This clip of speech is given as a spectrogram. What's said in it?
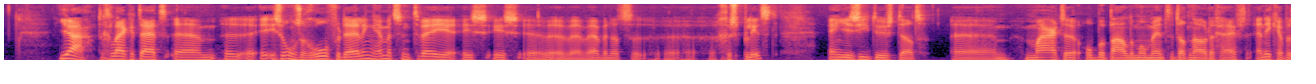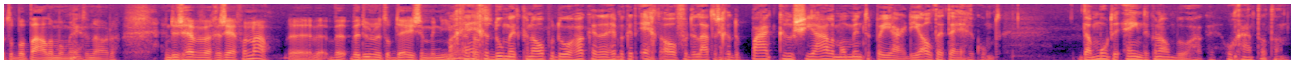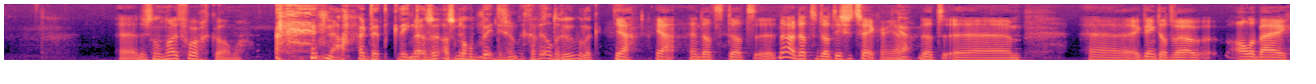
Ja, tegelijkertijd um, uh, is onze rolverdeling hè, met z'n tweeën is, is uh, we, we, hebben dat gesplitst. En je ziet dus dat uh, Maarten op bepaalde momenten dat nodig heeft. En ik heb het op bepaalde momenten ja. nodig. En dus hebben we gezegd van nou, uh, we, we, doen het op deze manier. Maar geen dat... gedoe met knopen doorhakken. Dan heb ik het echt over de, laten we zeggen, de paar cruciale momenten per jaar die je altijd tegenkomt. Dan moet er één de knoop doorhakken. Hoe gaat dat dan? Uh, dat is nog nooit voorgekomen. nou, dat klinkt als, als nog het is een geweldig huwelijk. Ja, ja en dat, dat, uh, nou, dat, dat is het zeker. Ja. ja. Dat, uh, ik denk dat we allebei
